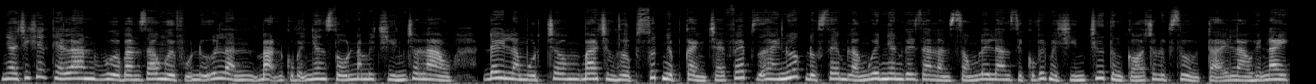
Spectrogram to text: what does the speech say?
Nhà chức trách Thái Lan vừa bàn giao người phụ nữ là bạn của bệnh nhân số 59 cho Lào. Đây là một trong ba trường hợp xuất nhập cảnh trái phép giữa hai nước được xem là nguyên nhân gây ra làn sóng lây lan dịch COVID-19 chưa từng có trong lịch sử tại Lào hiện nay,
